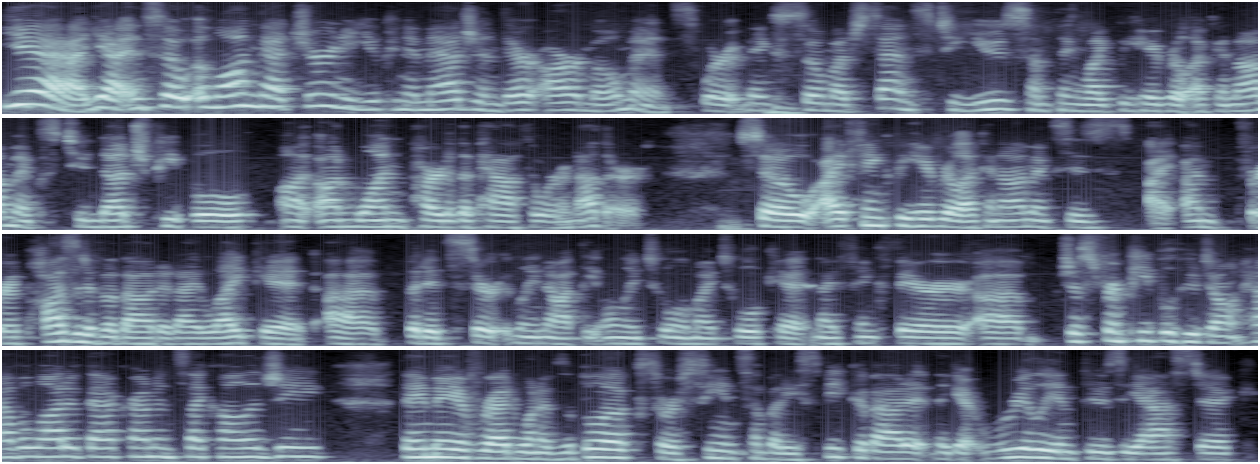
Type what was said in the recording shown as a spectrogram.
Yeah, yeah. And so along that journey, you can imagine there are moments where it makes mm. so much sense to use something like behavioral economics to nudge people on, on one part of the path or another. Mm. So I think behavioral economics is, I, am very positive about it. I like it, uh, but it's certainly not the only tool in my toolkit. And I think they're um, just from people who don't have a lot of background in psychology, they may have read one of the books or seen somebody speak about it and they get really enthusiastic.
